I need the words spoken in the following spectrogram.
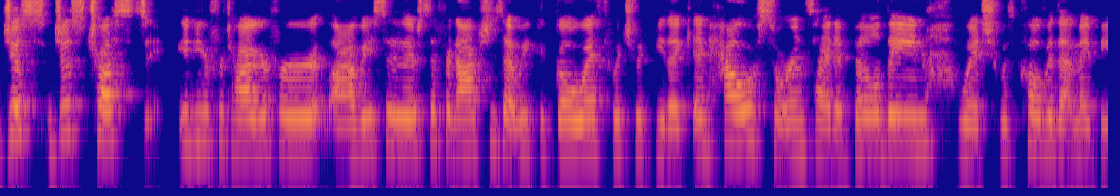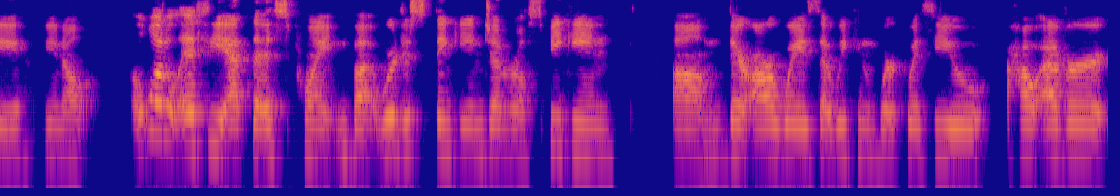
just just trust in your photographer. Obviously there's different options that we could go with which would be like in-house or inside a building which with covid that might be you know a little iffy at this point but we're just thinking general speaking um, there are ways that we can work with you however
